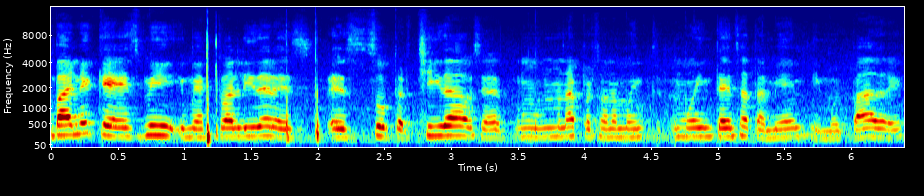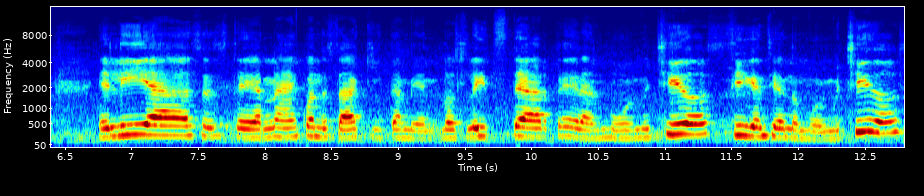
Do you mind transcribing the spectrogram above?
Vane, que es mi, mi actual líder, es es súper chida, o sea, una persona muy, muy intensa también y muy padre. Elías, este, Hernán, cuando estaba aquí también, los leads de arte eran muy, muy chidos, siguen siendo muy, muy chidos.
